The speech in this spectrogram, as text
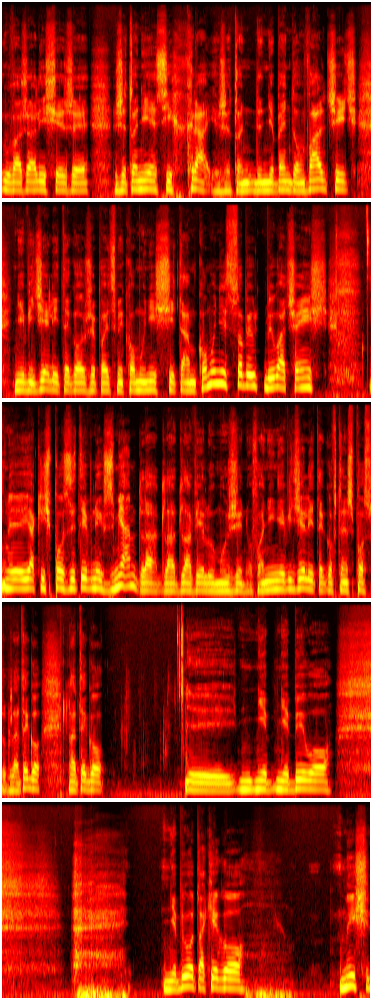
uważali się, że, że to nie jest ich kraj, że to nie będą walczyć, nie widzieli tego, że powiedzmy komuniści tam, komunizm to był, była część e, jakichś pozytywnych zmian dla, dla, dla wielu murzynów. Oni nie widzieli tego w ten sposób, dlatego, dlatego y, nie, nie było nie było takiego myśl,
